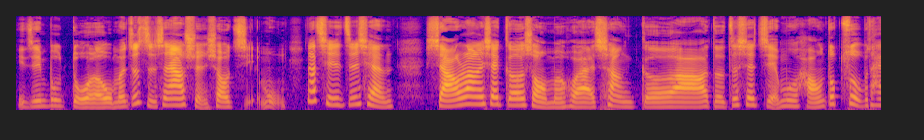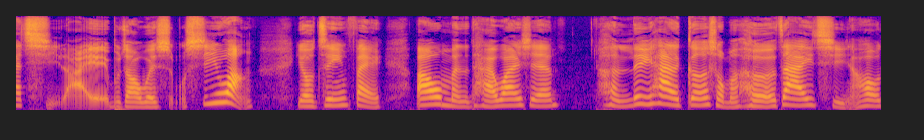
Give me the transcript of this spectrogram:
已经不多了，我们就只剩下选秀节目。那其实之前想要让一些歌手们回来唱歌啊的这些节目，好像都做不太起来，不知道为什么。希望有经费把我们的台湾一些很厉害的歌手们合在一起，然后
